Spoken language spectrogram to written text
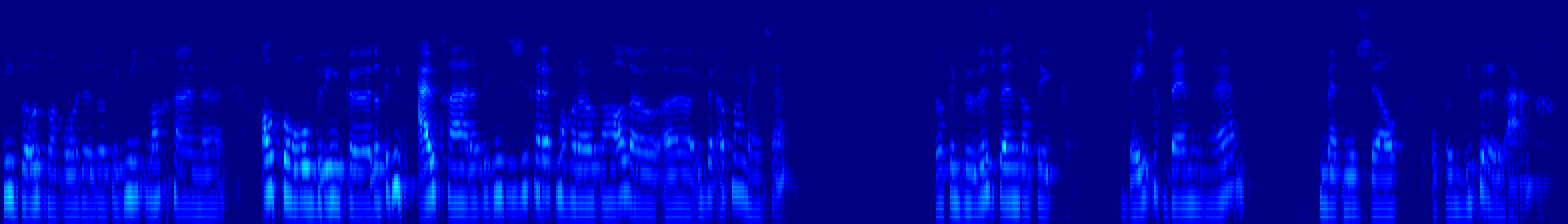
niet boos mag worden. Dat ik niet mag gaan uh, alcohol drinken. Dat ik niet uitga. Dat ik niet een sigaret mag roken. Hallo, uh, ik ben ook maar mens, hè. Dat ik bewust ben dat ik bezig ben hè, met mezelf op een diepere laag.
